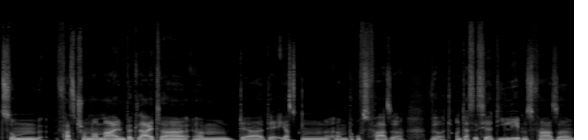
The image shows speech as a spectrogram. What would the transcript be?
zum fast schon normalen Begleiter ähm, der, der ersten ähm, Berufsphase wird. Und das ist ja die Lebensphase,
